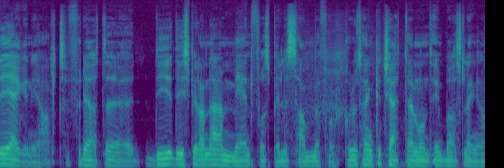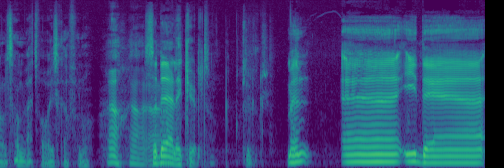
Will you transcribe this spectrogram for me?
det er genialt. For de, de spillene der er ment for å spille sammen med folk. Og du trenger ikke chatte eller noen ting, bare så lenge alle sammen vet hva vi skal for noe. Ja, ja, ja, Så det er litt kult. Kult. Men Uh, i det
